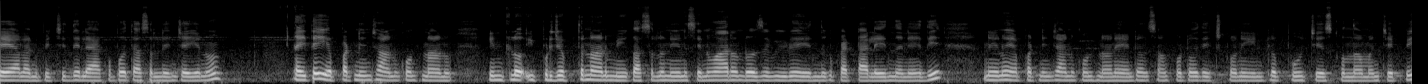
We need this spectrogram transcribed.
చేయాలనిపించింది లేకపోతే అసలు నేను చేయను. అయితే ఎప్పటి నుంచో అనుకుంటున్నాను. ఇంట్లో ఇప్పుడు చెప్తున్నాను మీకు అసలు నేను శనివారం రోజు వీడియో ఎందుకు పెట్టాలి ఏందనేది. నేను ఎప్పటి నుంచో అనుకుంటున్నాను ఏంటో ఫోటో తెచ్చుకొని ఇంట్లో పూజ చేసుకుందామని చెప్పి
